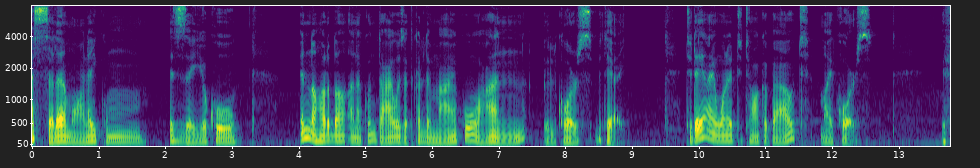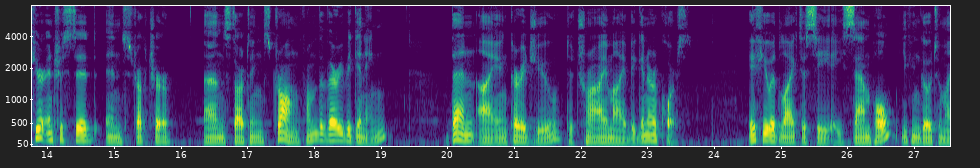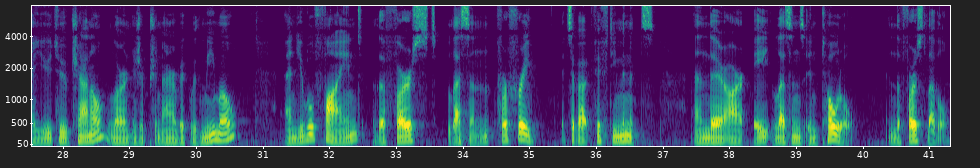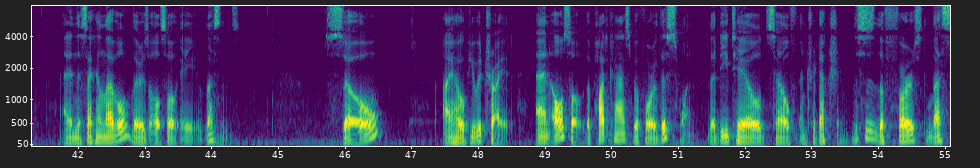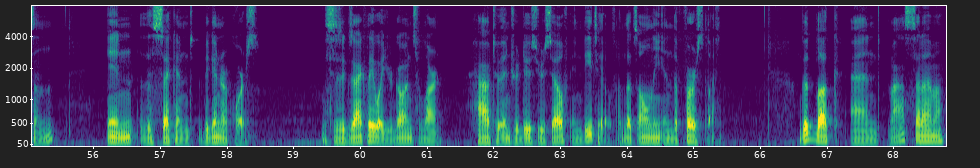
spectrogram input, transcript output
السلام عليكم ازيكم النهاردة أنا كنت عاوز أتكلم معاكم عن الكورس بتاعي Today I wanted to talk about my course If you're interested in structure and starting strong from the very beginning then I encourage you to try my beginner course If you would like to see a sample, you can go to my YouTube channel, Learn Egyptian Arabic with Mimo, and you will find the first lesson for free. It's about 50 minutes, and there are eight lessons in total in the first level. And in the second level, there's also eight lessons. So, I hope you would try it. And also, the podcast before this one, the detailed self introduction. This is the first lesson in the second beginner course. This is exactly what you're going to learn how to introduce yourself in details, and that's only in the first lesson. Good luck and ma'as salama.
